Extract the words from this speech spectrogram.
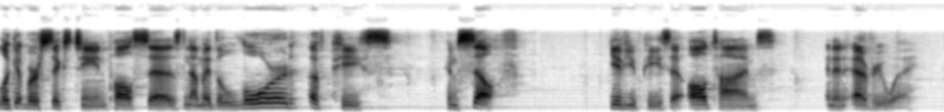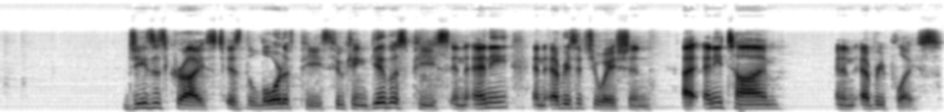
Look at verse 16. Paul says, Now may the Lord of peace himself give you peace at all times and in every way. Jesus Christ is the Lord of peace who can give us peace in any and every situation, at any time, and in every place.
